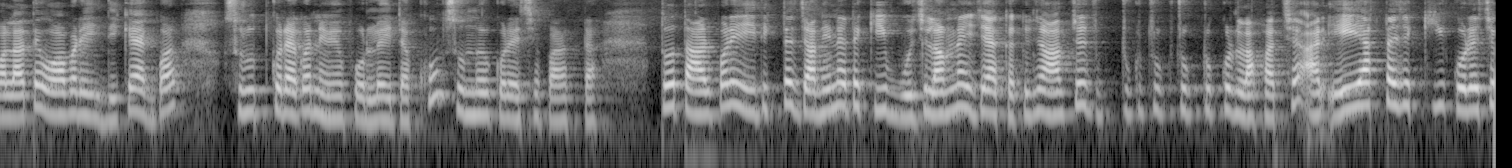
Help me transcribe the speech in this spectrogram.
বলাতে ও আবার এই দিকে একবার স্রুত করে একবার নেমে পড়ল। এটা খুব সুন্দর করেছে পার্কটা। তো তারপরে এই দিকটা জানি না এটা কী বুঝলাম না, এই যে এক একজন আসছে টুক টুক টুক টুক করে লাফাচ্ছে। আর এই একটা যে কী করেছে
